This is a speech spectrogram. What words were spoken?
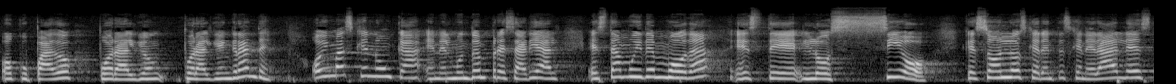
ocupado por alguien, por alguien grande. Hoy más que nunca en el mundo empresarial está muy de moda este, los CEO, que son los gerentes generales,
